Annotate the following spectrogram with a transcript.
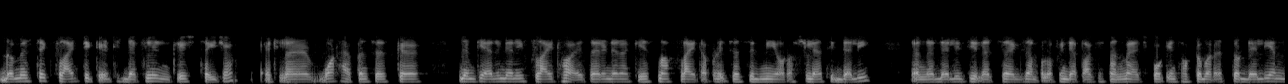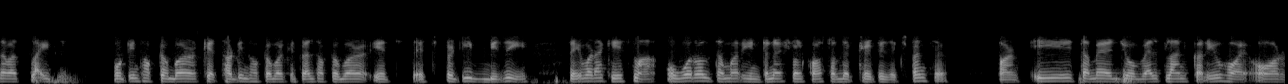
domestic flight ticket definite increase થઈ છે. એટલે વોટ હેપન્સ ઇઝ કે જેમ કે એર ઇન્ડિયાની ફ્લાઇટ હોય, તો એર ઇન્ડિયાના કેસમાં ફ્લાઇટ આપણી છે સિડની ઓર ઓસ્ટ્રેલિયાથી દિલ્હી અને દિલ્હીથી let's example of India Pakistan match fourteenth October તો Delhi Ahmedabad flight fourteenth October કે થર્ટીન્થ ઓક્ટોબર કે twelfth October it's it's pretty busy તો એ બધા કેસમાં ઓવરઓલ તમારી international cost of the trip is expensive પણ એ તમે જો વેલ પ્લાન કર્યું હોય ઓર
